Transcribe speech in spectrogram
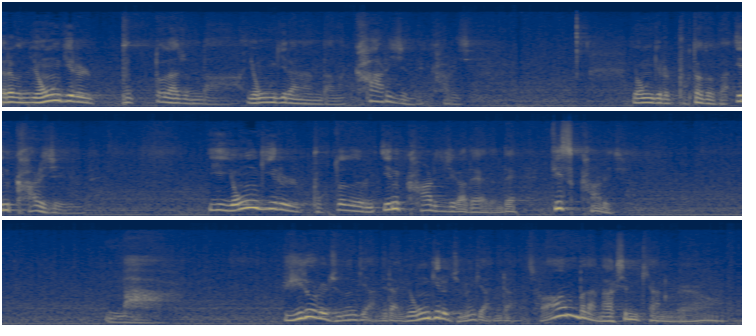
여러분 용기를 북돋아준다. 용기라는 단어 카리지인데 카리지. 용기를 북돋아다. 인카리지인데 이 용기를 북돋아주는 인카리지가 돼야 되는데 디스카리지. 막 위로를 주는 게 아니라 용기를 주는 게 아니라 전부 다 낙심케 하는 거예요.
